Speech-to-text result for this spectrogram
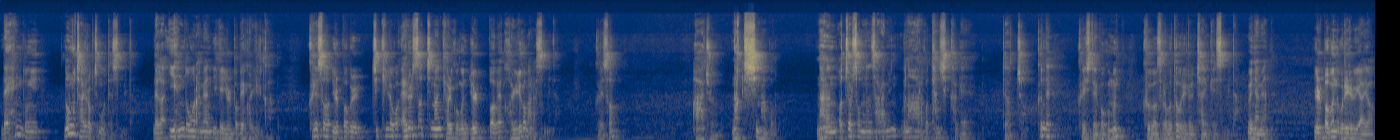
내 행동이 너무 자유롭지 못했습니다. 내가 이 행동을 하면 이게 율법에 걸릴까? 그래서 율법을 지키려고 애를 썼지만 결국은 율법에 걸리고 말았습니다. 그래서 아주 낙심하고 나는 어쩔 수 없는 사람이구나라고 탄식하게 되었죠. 근데 그리스도의 복음은 그것으로부터 우리를 자유케 했습니다. 왜냐하면 율법은 우리를 위하여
